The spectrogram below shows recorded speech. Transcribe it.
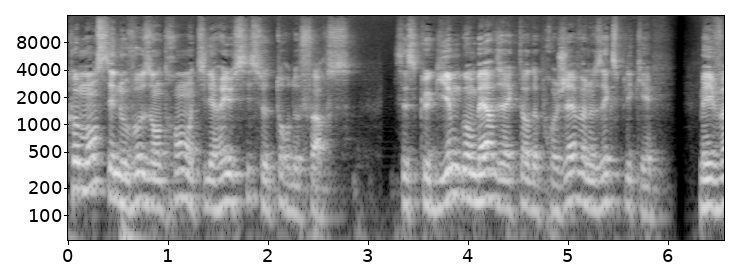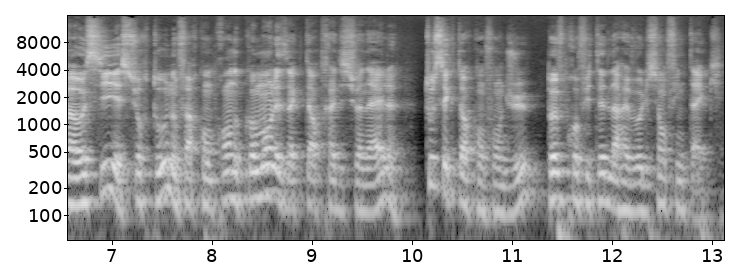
Comment ces nouveaux entrants ont-ils réussi ce tour de force? C'est ce que Guillaume Gombert, directeur de projet, va nous expliquer. Mais il va aussi et surtout nous faire comprendre comment les acteurs traditionnels, tous secteurs confondus, peuvent profiter de la révolution FinTech.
